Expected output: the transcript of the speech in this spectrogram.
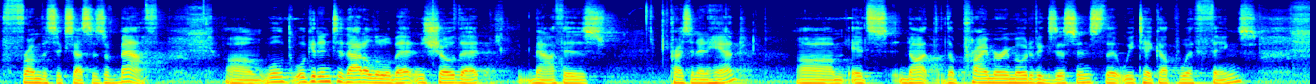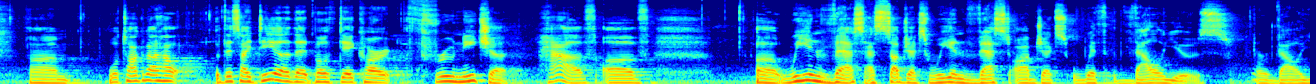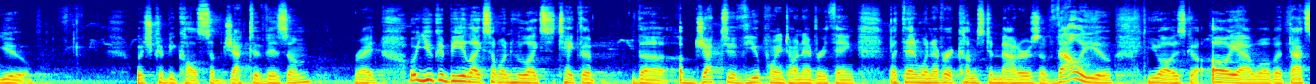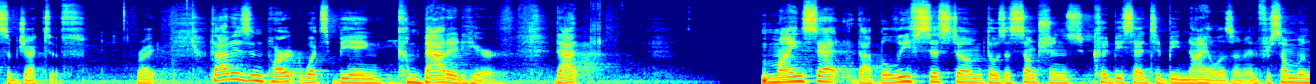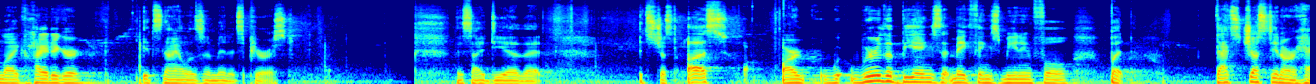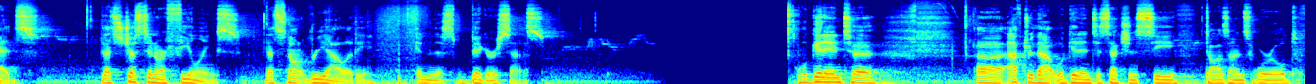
from the successes of math. Um, we'll, we'll get into that a little bit and show that math is present in hand. Um, it's not the primary mode of existence that we take up with things. Um, we'll talk about how this idea that both Descartes through Nietzsche have of uh, we invest as subjects we invest objects with values or value which could be called subjectivism right? Or you could be like someone who likes to take the the objective viewpoint on everything but then whenever it comes to matters of value you always go oh yeah well but that's subjective right? That is in part what's being combated here. That mindset, that belief system, those assumptions could be said to be nihilism. And for someone like Heidegger, it's nihilism in its purest. This idea that it's just us, our, we're the beings that make things meaningful, but that's just in our heads. That's just in our feelings. That's not reality in this bigger sense. We'll get into uh, after that, we'll get into section C, Dasein's world.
